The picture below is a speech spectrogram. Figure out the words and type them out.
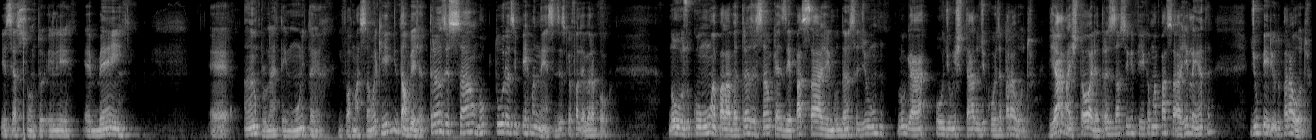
esse assunto ele é bem é, amplo, né? Tem muita informação aqui. Então, veja, transição, rupturas e permanências, isso que eu falei agora há pouco. No uso comum, a palavra transição quer dizer passagem, mudança de um lugar ou de um estado de coisa para outro. Já na história, transição significa uma passagem lenta de um período para outro.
